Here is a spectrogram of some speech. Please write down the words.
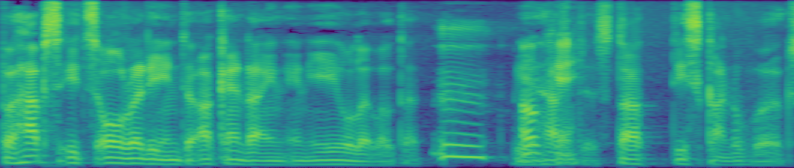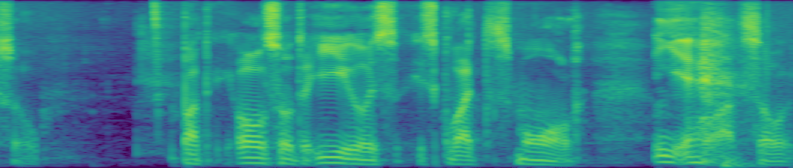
perhaps it's already in the agenda in, in eu level that we Okay. have to start this kind of work so but also the eu is, is quite small Yeah. part, so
